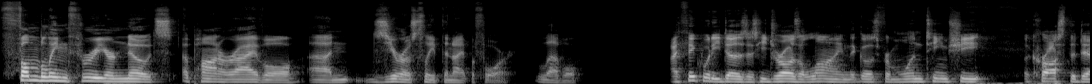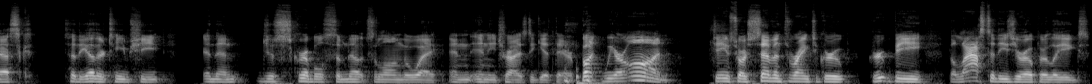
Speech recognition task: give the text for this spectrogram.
fumbling through your notes upon arrival, uh, zero sleep the night before level. I think what he does is he draws a line that goes from one team sheet across the desk to the other team sheet and then just scribbles some notes along the way, and and he tries to get there. but we are on James to our seventh ranked group, Group B, the last of these Europa leagues.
